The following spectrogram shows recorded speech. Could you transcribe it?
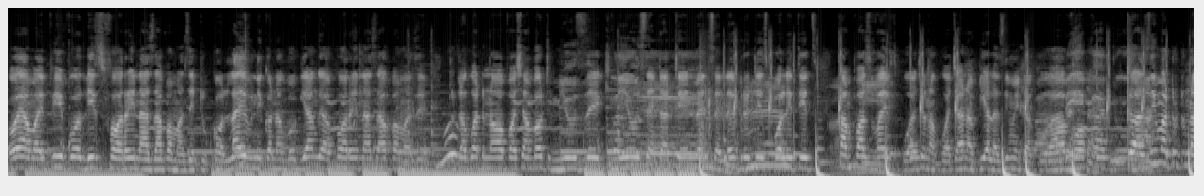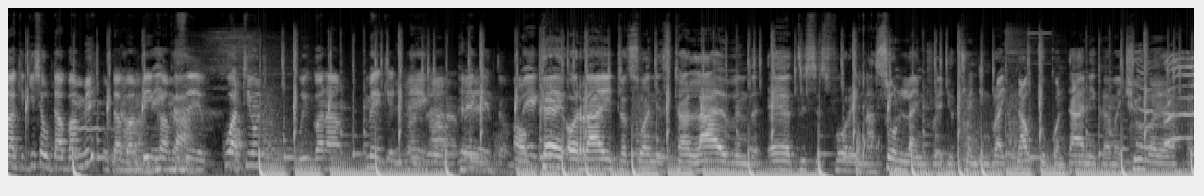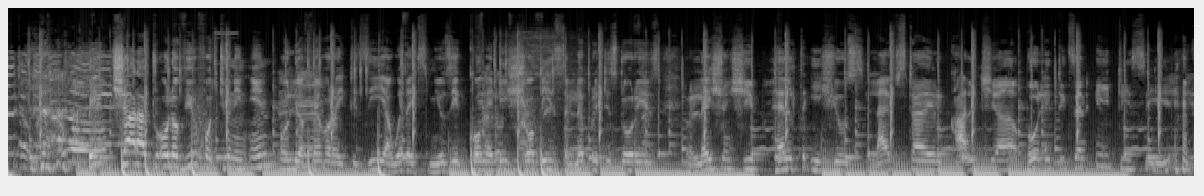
oya my people? These foreigners hapa manzi tuko live niko na bogi yangu ya foreigners hapa manzi tutakuwa tunawapasha about music news entertainment celebrities politics campus vibes. Kuacha na kuachana pia lazima itakuwa hapo. Lazima tu tunahakikisha utabambi utabambika. mzee. Kuwa tuned we gonna make it manze. Okay, alright, that's one is still live in the air. This is Foreigners Online Radio trending right now. to kondani kamachuma. Big shout out to all of you for tuning in. All your favorite is here, whether it's music, comedy, showbiz, celebrity stories, relationship, health issues, lifestyle, culture, politics, and etc.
